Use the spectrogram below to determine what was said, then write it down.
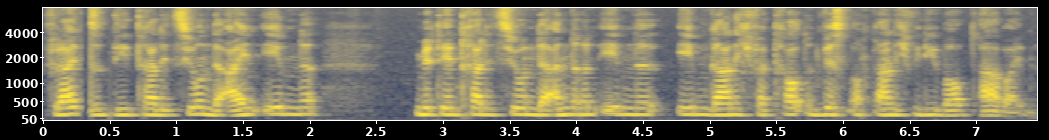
Vielleicht sind die Traditionen der einen Ebene mit den Traditionen der anderen Ebene eben gar nicht vertraut und wissen auch gar nicht, wie die überhaupt arbeiten.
